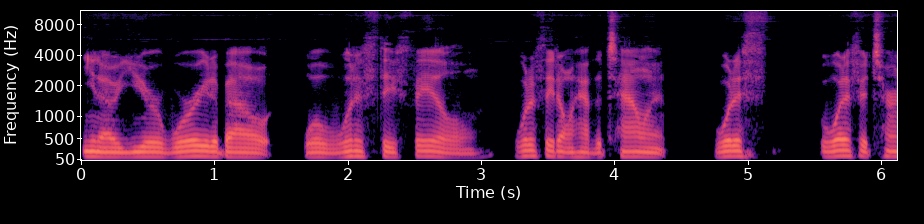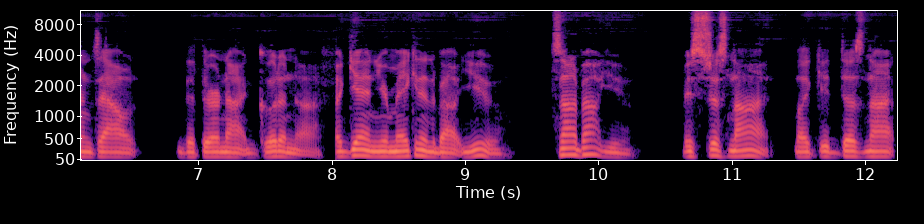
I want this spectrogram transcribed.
you know you're worried about, well, what if they fail? What if they don't have the talent? What if what if it turns out that they're not good enough? Again, you're making it about you. It's not about you. It's just not. Like it does not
